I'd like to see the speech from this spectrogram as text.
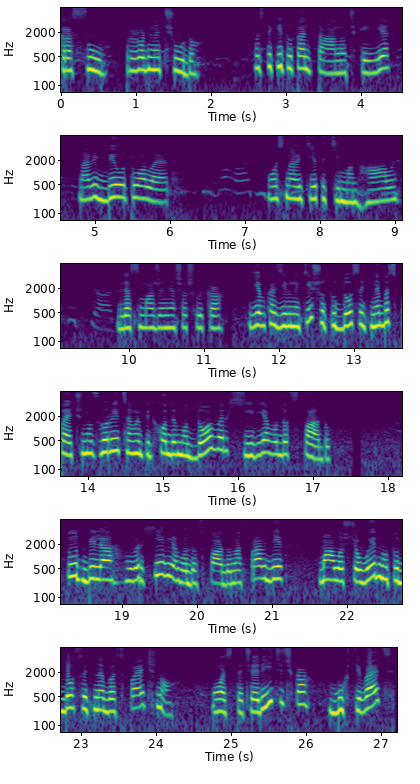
красу, природне чудо. Ось такі тут альтаночки, є навіть біотуалет. Ось навіть є такі мангали для смаження шашлика. Є вказівники, що тут досить небезпечно згори. Це ми підходимо до верхів'я водоспаду. Тут біля верхів'я водоспаду насправді мало що видно, тут досить небезпечно. Ось тече річечка, бухтівець,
